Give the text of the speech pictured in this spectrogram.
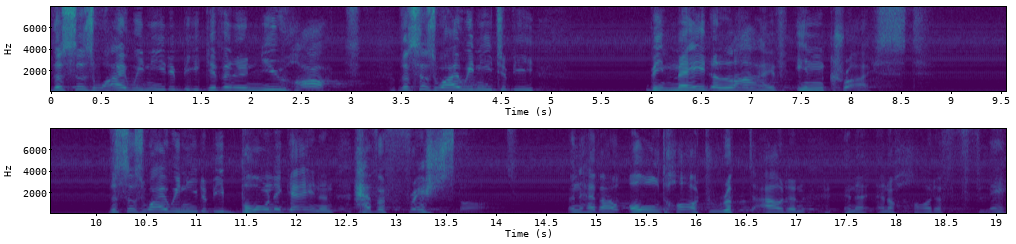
This is why we need to be given a new heart. This is why we need to be, be made alive in Christ. This is why we need to be born again and have a fresh start and have our old heart ripped out and, and, a, and a heart of flesh,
